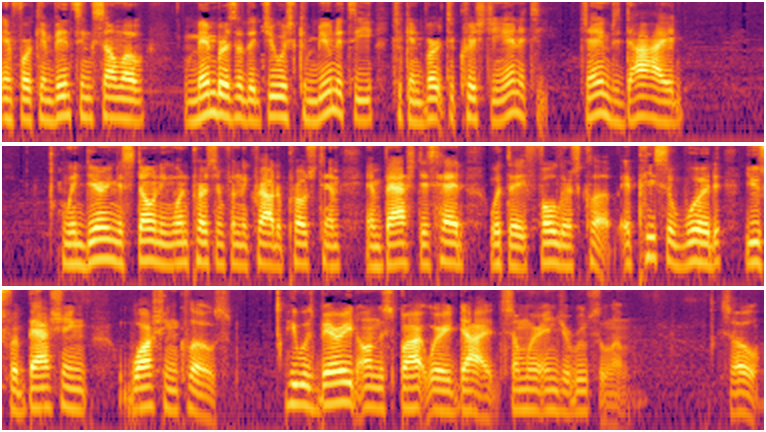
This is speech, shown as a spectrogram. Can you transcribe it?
and for convincing some of members of the Jewish community to convert to Christianity. James died when during the stoning one person from the crowd approached him and bashed his head with a fuller's club, a piece of wood used for bashing washing clothes. He was buried on the spot where he died, somewhere in Jerusalem. So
